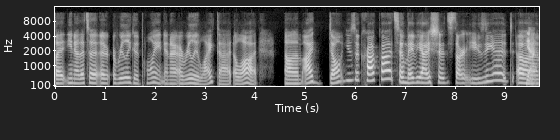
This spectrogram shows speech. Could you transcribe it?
But, you know, that's a, a, a really good point, and I, I really like that a lot. Um, I don't use a crock pot, so maybe I should start using it. Yeah.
